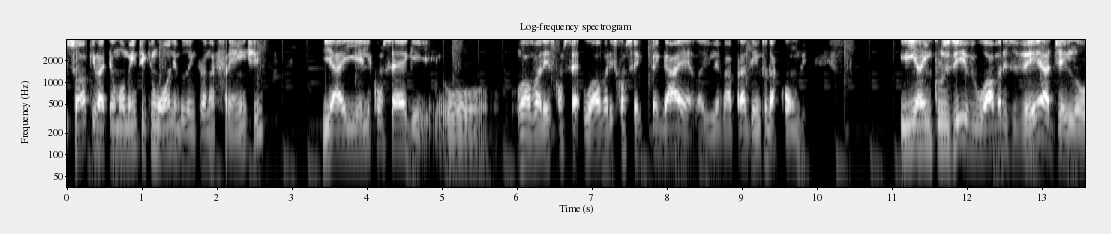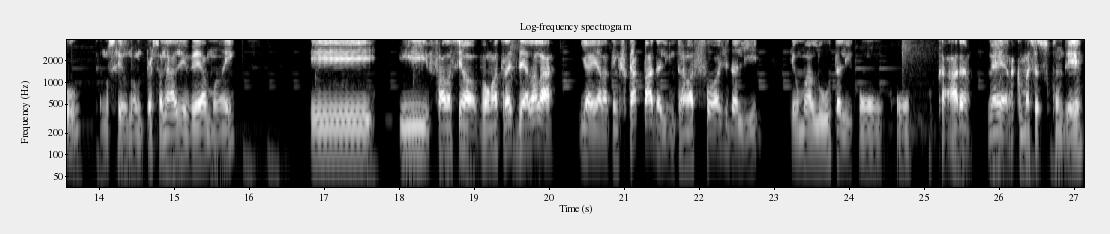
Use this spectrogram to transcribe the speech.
Só que vai ter um momento em que um ônibus entra na frente E aí ele consegue, o, o, Alvarez consegue, o Alvarez consegue pegar ela e levar para dentro da Kombi. E inclusive o Álvares vê a J-Lo, eu não sei o nome do personagem, vê a mãe e, e fala assim, ó, vão atrás dela lá. E aí ela tem que escapar dali, então ela foge dali, tem uma luta ali com, com o cara, né? Ela começa a se esconder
